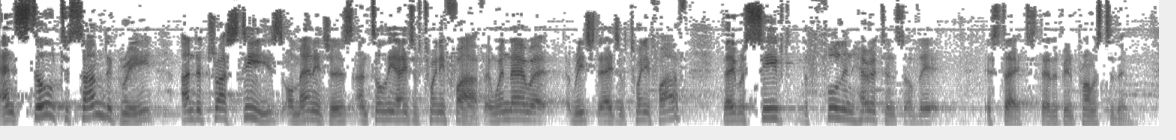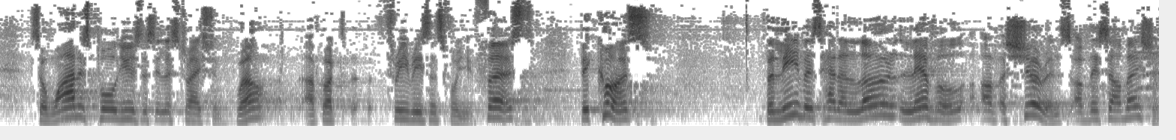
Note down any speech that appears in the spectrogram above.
and still to some degree under trustees or managers until the age of 25. And when they were, reached the age of 25, they received the full inheritance of their estates that had been promised to them. So, why does Paul use this illustration? Well, I've got three reasons for you. First, because believers had a low level of assurance of their salvation.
